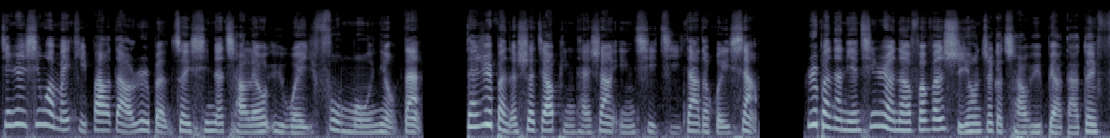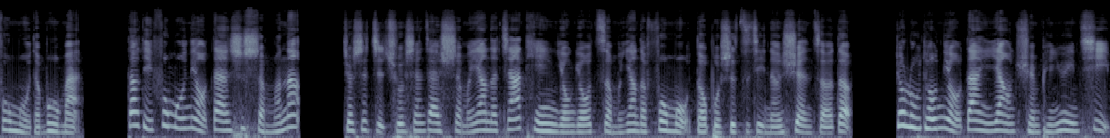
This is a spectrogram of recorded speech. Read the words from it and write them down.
近日新闻媒体报道，日本最新的潮流语为“父母扭蛋”，在日本的社交平台上引起极大的回响。日本的年轻人呢，纷纷使用这个潮语表达对父母的不满。到底“父母扭蛋”是什么呢？就是指出生在什么样的家庭，拥有怎么样的父母，都不是自己能选择的，就如同扭蛋一样，全凭运气。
